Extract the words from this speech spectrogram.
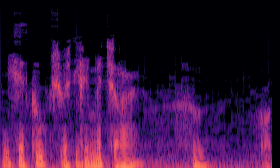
Die zit kroeks, was die geen metselaar? Hm. God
